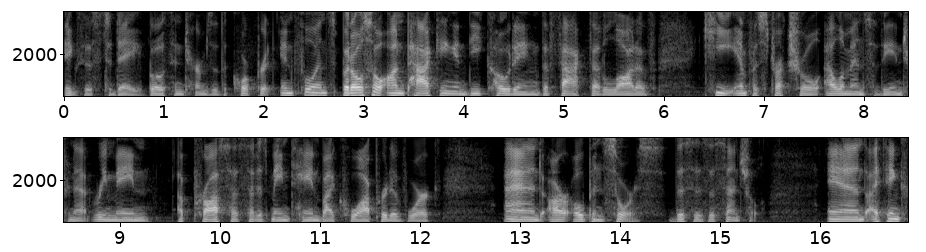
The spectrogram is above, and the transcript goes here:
exists today, both in terms of the corporate influence, but also unpacking and decoding the fact that a lot of key infrastructural elements of the internet remain a process that is maintained by cooperative work and are open source. This is essential. And I think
